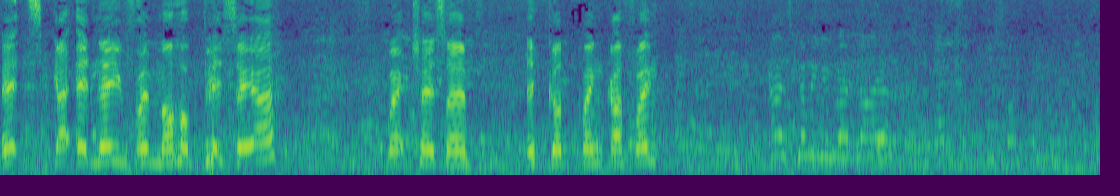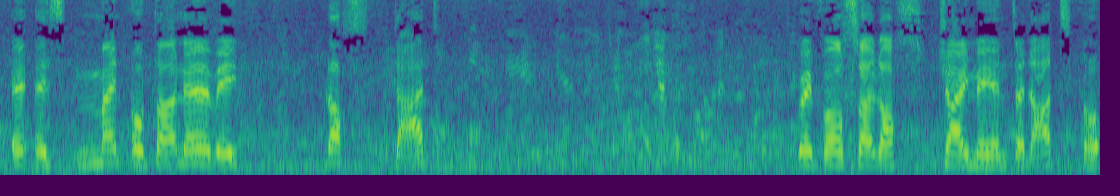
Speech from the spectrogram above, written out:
It's getting even more busier, which is um, a good thing, I think. Guys coming in Red Lion. It is mental down we've lost Dad. We've also lost Jamie and the dads, but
